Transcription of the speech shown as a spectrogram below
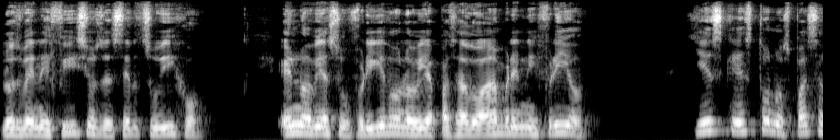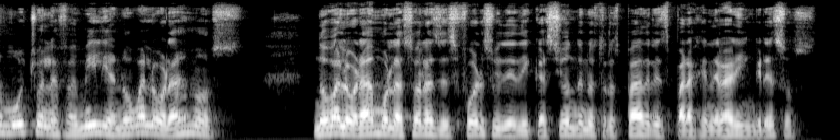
los beneficios de ser su hijo. Él no había sufrido, no había pasado hambre ni frío. Y es que esto nos pasa mucho en la familia, no valoramos. No valoramos las horas de esfuerzo y dedicación de nuestros padres para generar ingresos.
